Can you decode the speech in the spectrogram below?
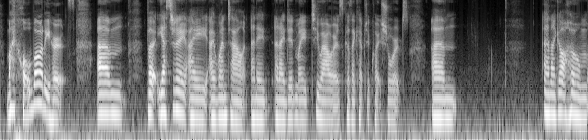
my whole body hurts. Um, but yesterday I, I went out and I and I did my two hours because I kept it quite short. Um, and I got home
